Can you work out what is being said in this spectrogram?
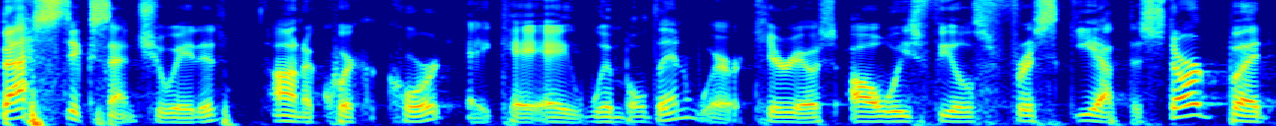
best accentuated on a quicker court, aka Wimbledon, where Kyrgios always feels frisky at the start, but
